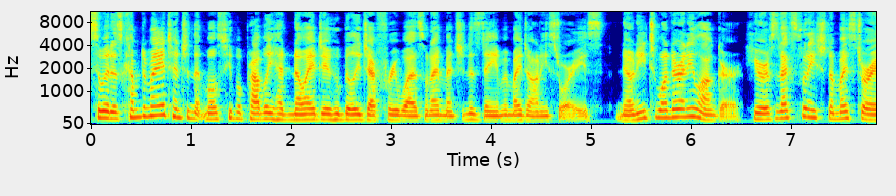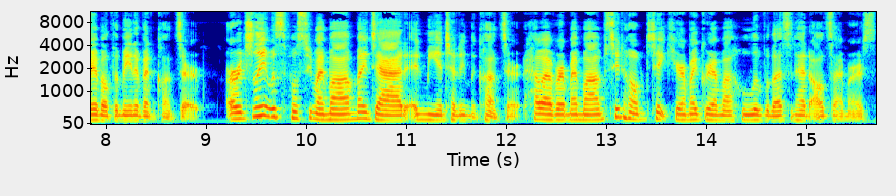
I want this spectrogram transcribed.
So it has come to my attention that most people probably had no idea who Billy Jeffrey was when I mentioned his name in my Donnie stories. No need to wonder any longer. Here is an explanation of my story about the main event concert. Originally, it was supposed to be my mom, my dad, and me attending the concert. However, my mom stayed home to take care of my grandma who lived with us and had Alzheimer's.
